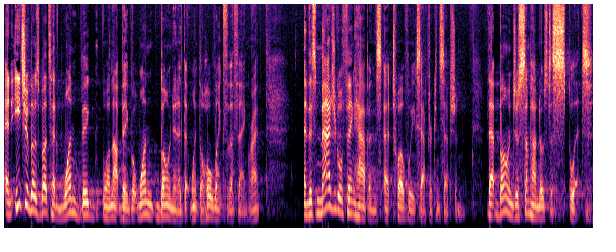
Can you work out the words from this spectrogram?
And each of those buds had one big, well, not big, but one bone in it that went the whole length of the thing, right? And this magical thing happens at 12 weeks after conception. That bone just somehow knows to split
